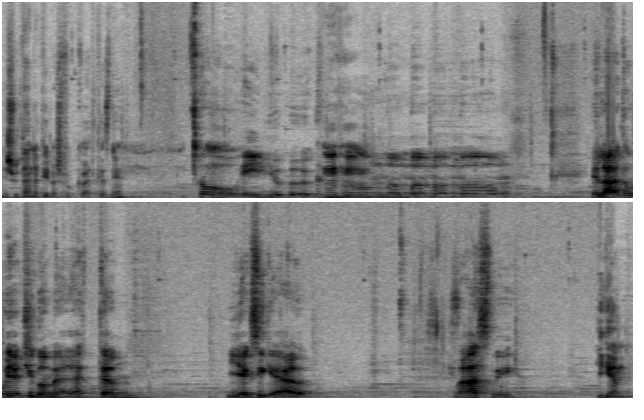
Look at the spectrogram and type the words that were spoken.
és utána piros fog következni. Ó, én jövök? Mam. Én látom, hogy a csiga mellettem igyekszik el mászni. Igen,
